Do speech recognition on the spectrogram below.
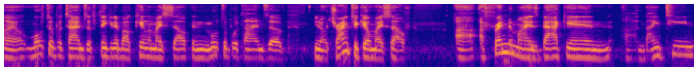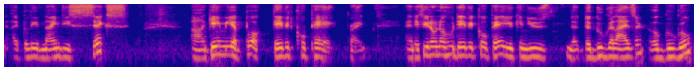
uh, multiple times of thinking about killing myself, and multiple times of you know trying to kill myself, uh, a friend of mine is back in uh, 19, I believe 96, uh, gave me a book, David Kopay, right? And if you don't know who David Kopay, you can use the, the Googleizer or Google.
